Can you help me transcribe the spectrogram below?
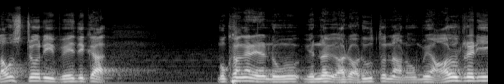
లవ్ స్టోరీ వేదిక ముఖంగా నేను విన్న అడుగుతున్నాను. మేము ఆల్రెడీ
